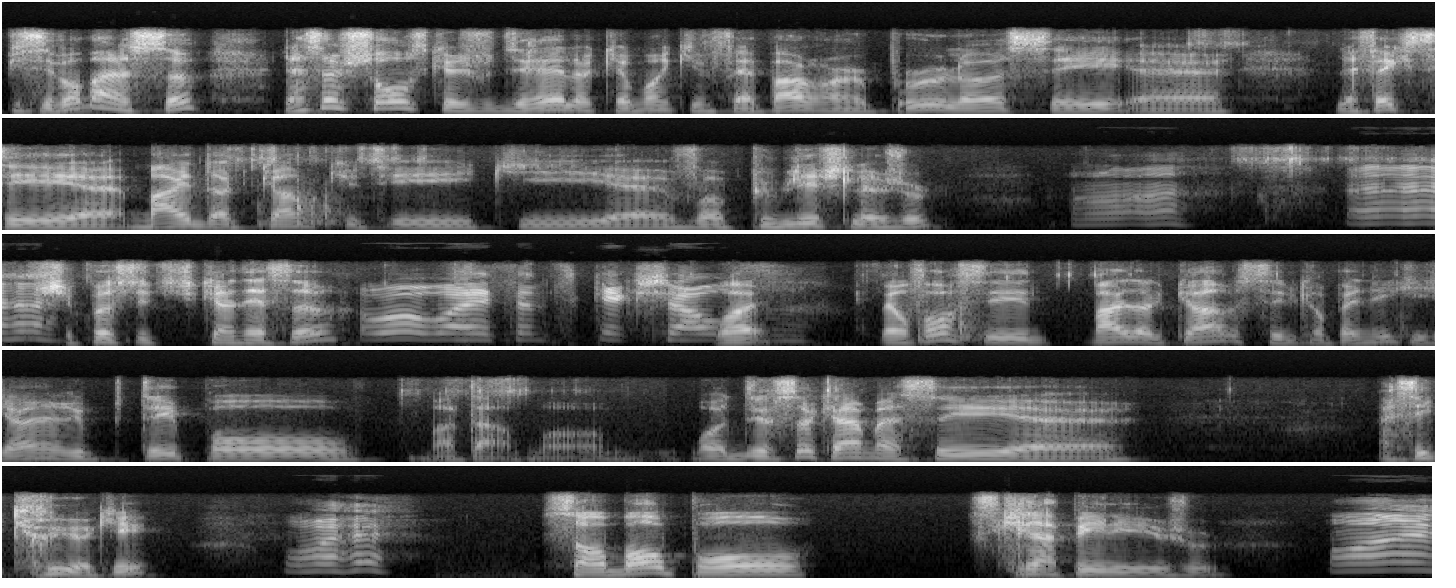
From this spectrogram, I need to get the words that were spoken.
puis c'est pas mal ça. La seule chose que je vous dirais là, que moi qui me fait peur un peu, là, c'est euh, le fait que c'est euh, My.com qui, qui, va publier le jeu. Ah, ah, Je sais pas si tu connais ça. ouais, ouais, ça me dit quelque chose. Ouais. Mais au fond, c'est My.com, c'est une compagnie qui est quand même réputée pour. Attends, on va- on va dire ça quand même assez, euh, assez cru, ok? Ouais, sont bons pour scraper les jeux. ouais.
